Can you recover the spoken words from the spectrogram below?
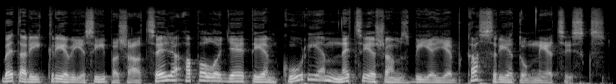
bet arī Krievijas īpašā ceļa apoloģētiem, kuriem neciešams bija jebkas rietumniecisks.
